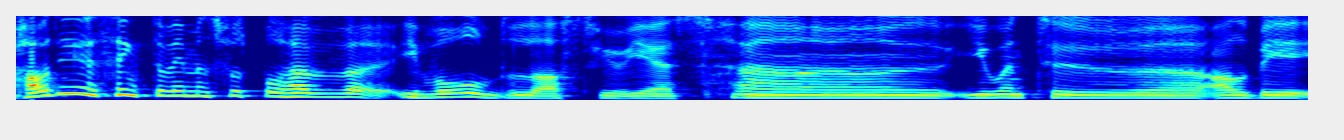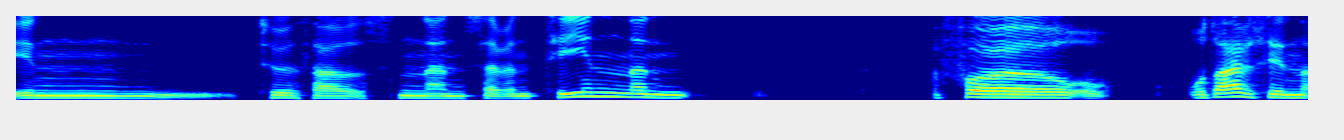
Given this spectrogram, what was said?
How do you think the women's football have uh, evolved the last few years? Uh, you went to uh, Albi in 2017, and for what I've seen,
